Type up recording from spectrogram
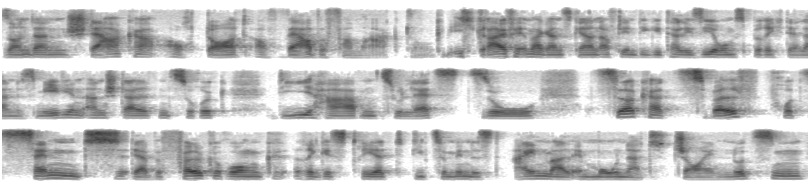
sondern stärker auch dort auf Werbevermarktung. Ich greife immer ganz gern auf den Digitalisierungsbericht der Landesmedienanstalten zurück. Die haben zuletzt so circa 12 Prozent der Bevölkerung registriert, die zumindest einmal im Monat Join nutzen.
